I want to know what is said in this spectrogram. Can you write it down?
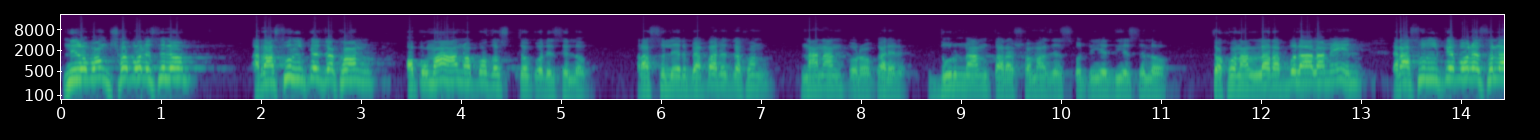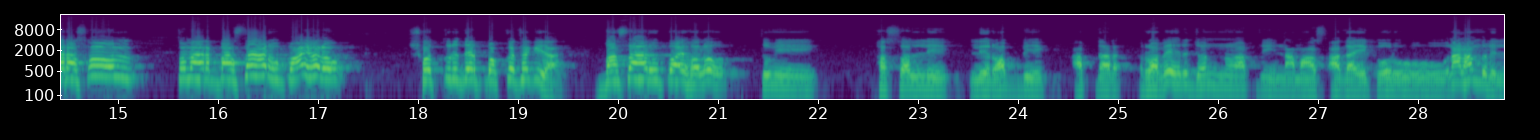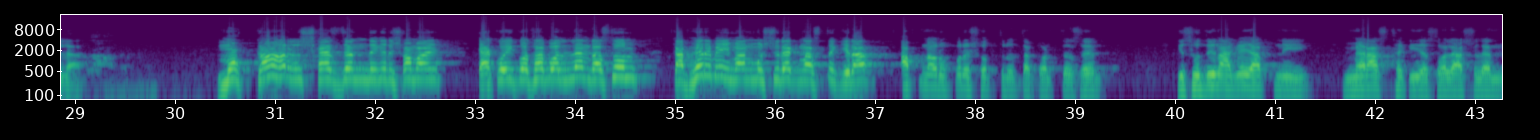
নিরবংশ বলেছিল, রাসূলকে যখন অপমান, অপদস্থ করেছিল, রাসূলের ব্যাপারে যখন নানান প্রকারের দুর্নাম তারা সমাজে ছটিয়ে দিয়েছিল, তখন আল্লাহ রাব্বুল আলামিন রাসূলকে বলেছিল, রাসূল, তোমার বাঁচার উপায় হলো শত্রুদের পক্ষ থাকিয়া বাঁচার উপায় হলো তুমি ফসল্লি লি রব্বিক আপনার রবের জন্য আপনি নামাজ আদায় করুন। আলহামদুলিল্লাহ। মক্কার শেষ জিন্দেগির সময় একই কথা বললেন রাসুল, কাফের, বেঈমান, মুশরিক, নাস্তিকেরা আপনার উপরে শত্রুতা করতেছে। কিছুদিন আগে আপনি মেরাজ থেকে চলে আসলেন,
